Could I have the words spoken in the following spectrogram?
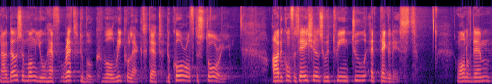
Now, those among you who have read the book will recollect that the core of the story are the conversations between two antagonists. One of them,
